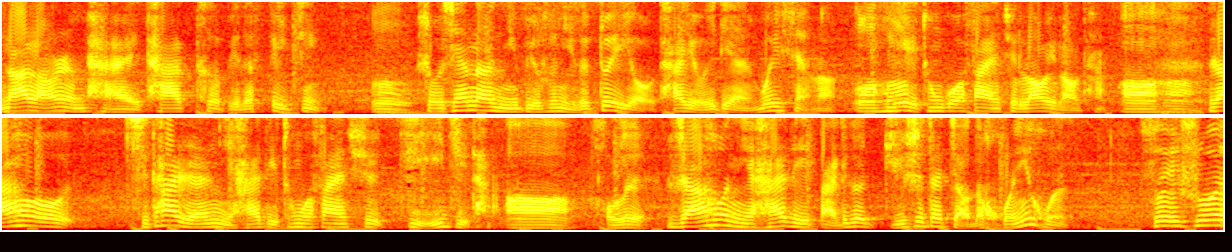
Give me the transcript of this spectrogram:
拿狼人牌它特别的费劲。嗯，首先呢，你比如说你的队友他有一点危险了，嗯你可以通过发言去捞一捞他，啊哈然后其他人你还得通过发言去挤一挤他，啊，好累。然后你还得把这个局势再搅得混一混，所以说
